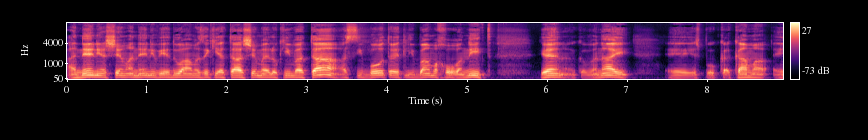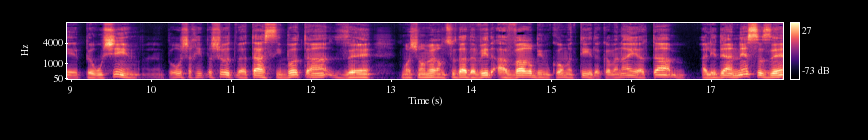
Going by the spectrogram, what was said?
ענני השם ענני וידוע העם הזה כי אתה השם האלוקים ואתה הסיבות את ליבם אחורנית. כן, הכוונה היא, אה, יש פה כמה אה, פירושים, הפירוש הכי פשוט, ואתה הסיבותה זה, כמו שאומר המצודה דוד, עבר במקום עתיד. הכוונה היא, אתה על ידי הנס הזה,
